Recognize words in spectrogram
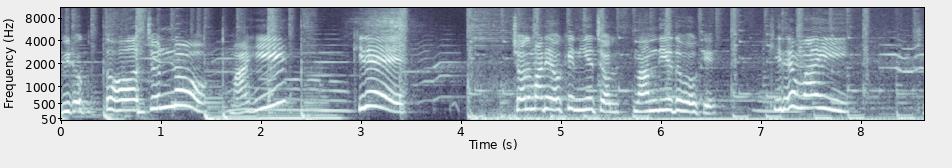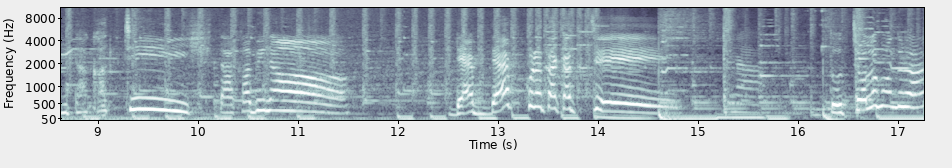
বিরক্ত হওয়ার জন্য? মাহি? কিরে? চল মারে ওকে নিয়ে চল। স্নান দিয়ে দেবো ওকে। কিরে মাহি? কি তাকাচ্ছিস? তাকাবি না। ড্যাব ড্যাব করে তাকাচ্ছে। না। তো চলো বন্ধুরা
